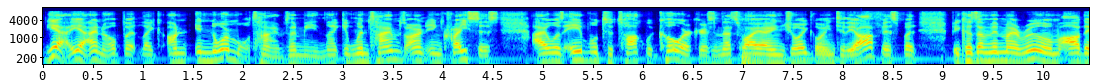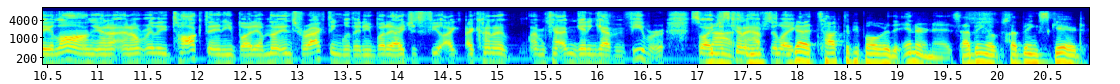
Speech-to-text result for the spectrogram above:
Yeah, yeah, I know, but like on in normal times, I mean, like when times aren't in crisis, I was able to talk with coworkers, and that's why I enjoy going to the office. But because I'm in my room all day long and I, I don't really talk to anybody, I'm not interacting with anybody. I just feel I, I kind of I'm I'm getting cabin fever, so I just kind of have to like. You got to talk to people over the internet. Stop being stop being scared.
